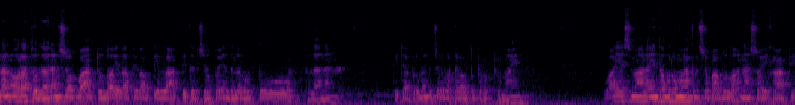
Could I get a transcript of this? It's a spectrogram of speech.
lan ora dolanan sapa Abdullah ila fi waqtil labi kejaba ing dalam waktu dolanan. Tidak bermain kecuali pada waktu bermain wa yasma'ala ing tong rungohaken sapa Abdullah nasiha abi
